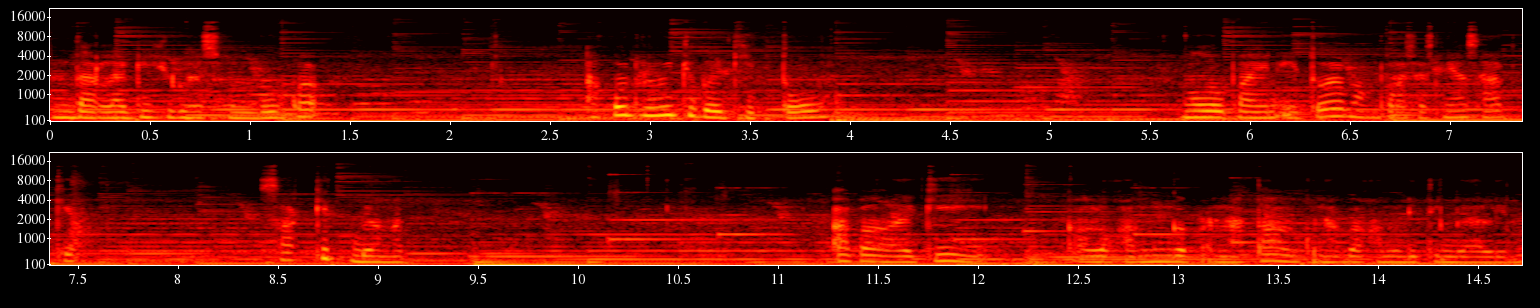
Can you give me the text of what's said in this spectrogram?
bentar lagi juga sembuh kok. Aku dulu juga gitu. Ngelupain itu emang prosesnya sakit. Sakit banget. Apalagi kalau kamu gak pernah tahu kenapa kamu ditinggalin.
